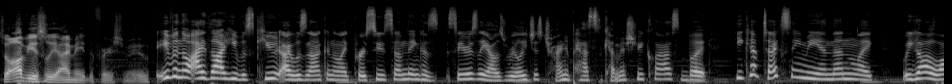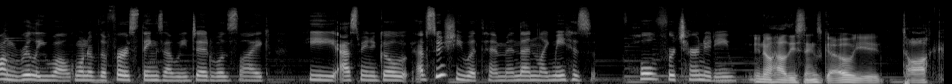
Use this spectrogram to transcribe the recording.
So obviously, I made the first move. Even though I thought he was cute, I was not gonna like pursue something because seriously, I was really just trying to pass the chemistry class. But he kept texting me, and then like we got along really well. One of the first things that we did was like he asked me to go have sushi with him, and then like meet his whole fraternity. You know how these things go. You talk.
